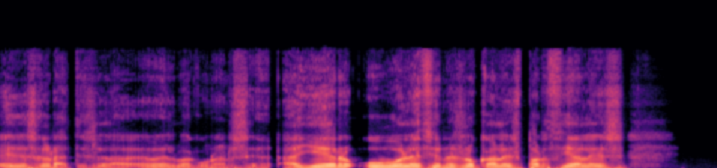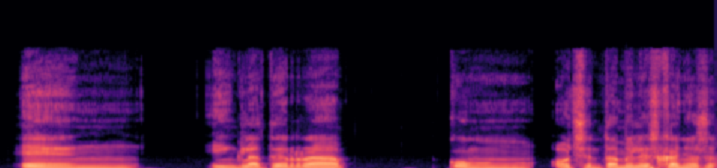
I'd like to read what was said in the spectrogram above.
es gratis el vacunarse. Ayer hubo elecciones locales parciales en Inglaterra con 80.000 escaños,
